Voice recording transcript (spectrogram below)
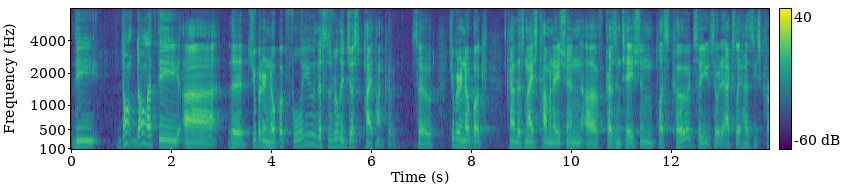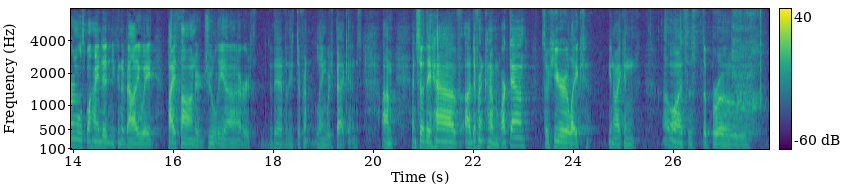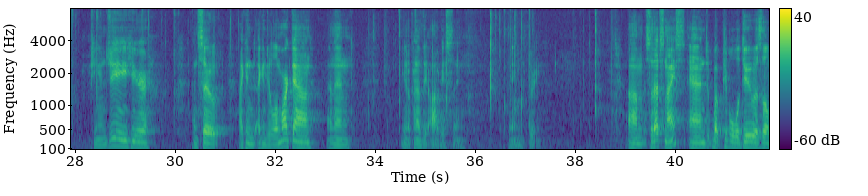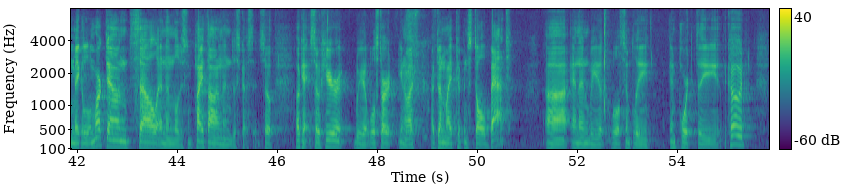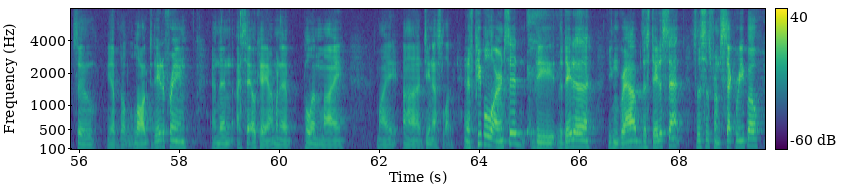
the don't don't let the uh, the Jupyter Notebook fool you. This is really just Python code. So Jupyter Notebook is kind of this nice combination of presentation plus code. So you so it actually has these kernels behind it, and you can evaluate Python or Julia, or they have these different language backends. Um, and so they have a different kind of markdown. So here, like you know, I can oh this is the bro PNG here. And so I can, I can do a little markdown and then, you know, kind of the obvious thing, thing three. Um, so that's nice. And what people will do is they'll make a little markdown cell and then they'll do some Python and then discuss it. So, okay, so here we, we'll start, you know, I've, I've done my pip install bat uh, and then we will simply import the, the code. So you have the logged data frame and then I say, okay, I'm going to pull in my my uh, DNS log. And if people are interested, the, the data, you can grab this data set. So this is from SecRepo.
